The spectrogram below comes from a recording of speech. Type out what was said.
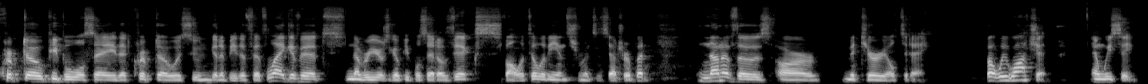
Crypto, people will say that crypto is soon going to be the fifth leg of it. A number of years ago, people said, oh, VIX, volatility instruments, etc. But none of those are material today. But we watch it and we see.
